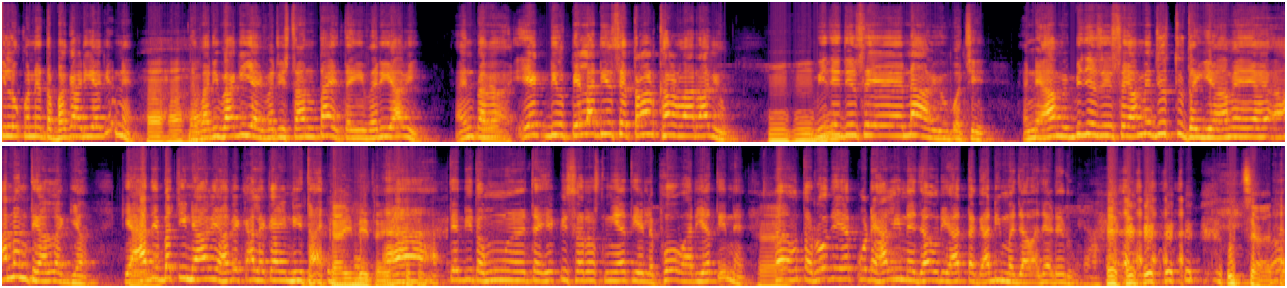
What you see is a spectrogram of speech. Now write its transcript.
એ લોકોને તો ભગાડી આગે ને. વરી ભાગી જાય વરી સ્થાન થાય તો એ વરી આવી. અને એક દિવસ પહેલા દિવસે ત્રણ ખણ વાર આવ્યું. બીજે દિવસે ના આવ્યું પછી. અને અમે બીજે દિવસે અમે જુસ્તું થઈ ગયા અમે આનંદથી અલગ ગયા. કે આજે બચીને આવે હવે કાલે કાંઈ નહીં થાય. કાંઈ નહીં થાય. હા. તે દી તો હું તો એકવીસ વર્ષની હતી એટલે ફો વારી હતી ને. હા. હા, તો રોજ એરપોર્ટે હાલીને જાઉં રહી આ તો ગાડીમાં જવા જડેલું ઉત્સાહ હતો.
